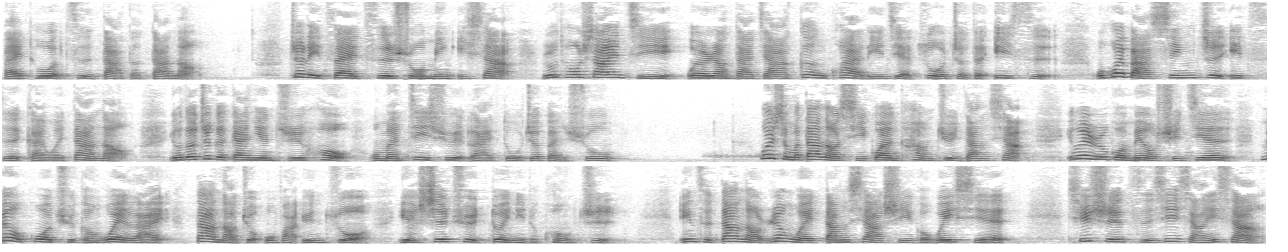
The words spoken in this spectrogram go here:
摆脱自大的大脑。这里再次说明一下，如同上一集，为了让大家更快理解作者的意思，我会把“心智”一词改为“大脑”。有了这个概念之后，我们继续来读这本书。为什么大脑习惯抗拒当下？因为如果没有时间，没有过去跟未来，大脑就无法运作，也失去对你的控制。因此，大脑认为当下是一个威胁。其实仔细想一想，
